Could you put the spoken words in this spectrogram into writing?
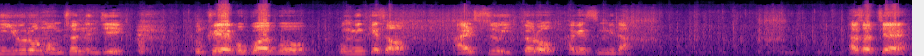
이유로 멈췄는지 국회에 보고하고 국민께서 알 수 있도록 하겠습니다. 다섯째,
